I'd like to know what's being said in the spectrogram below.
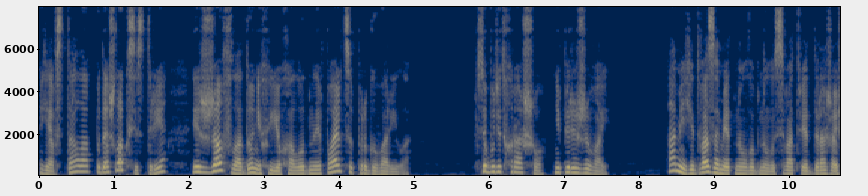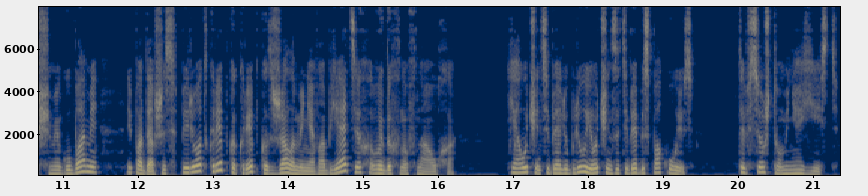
Я встала, подошла к сестре и, сжав в ладонях ее холодные пальцы, проговорила. «Все будет хорошо, не переживай». Ами едва заметно улыбнулась в ответ дрожащими губами и, подавшись вперед, крепко-крепко сжала меня в объятиях, выдохнув на ухо. «Я очень тебя люблю и очень за тебя беспокоюсь. Ты все, что у меня есть».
